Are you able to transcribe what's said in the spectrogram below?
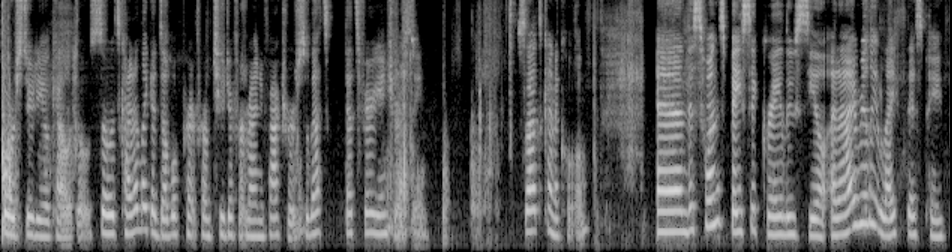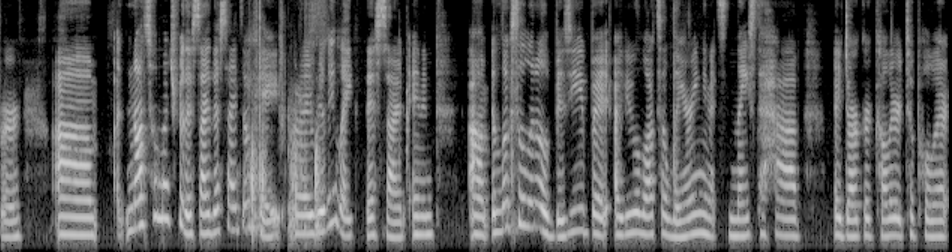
for Studio Calico. So it's kind of like a double print from two different manufacturers. So that's that's very interesting. So that's kind of cool. And this one's Basic Grey Lucille. And I really like this paper. Um, not so much for this side. This side's okay, but I really like this side. And um, it looks a little busy, but I do lots of layering, and it's nice to have a darker color to pull it,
